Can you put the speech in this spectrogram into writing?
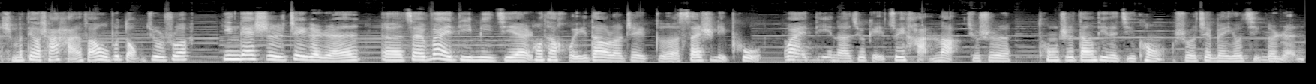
什么调查函，反正我不懂，就是说应该是这个人呃在外地密接，然后他回到了这个三十里铺，外地呢就给追函了，就是通知当地的疾控说这边有几个人。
